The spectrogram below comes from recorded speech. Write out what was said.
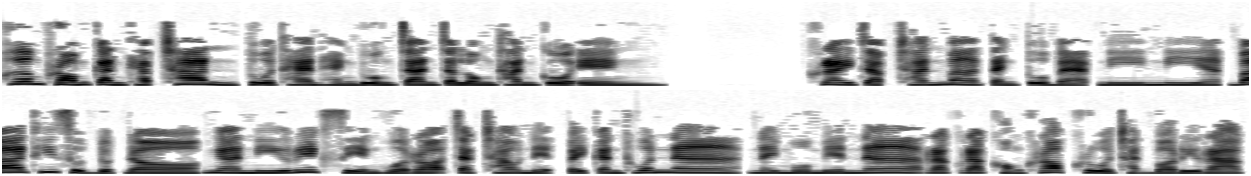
เพิ่มพร้อมกันแคปชั่น ตัวแทนแห่งดวงจันทร์จะลงทันโกเอง ใครจับฉันมาแต่งตัวแบบนี้เนียบ้าที่สุดดดดอ งานนี้เรียกเสียงหัวเราะจากชาวเน็ตไปกันทั่วหน้า ในโมเมนต์น่ารักๆของครอบครัวฉัดบริรักษ์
